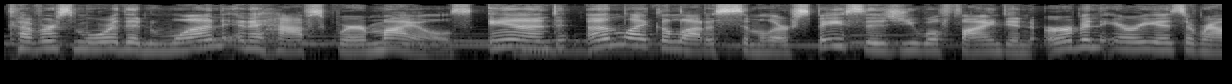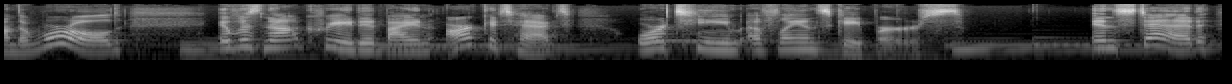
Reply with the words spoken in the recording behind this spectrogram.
covers more than one and a half square miles, and unlike a lot of similar spaces you will find in urban areas around the world, it was not created by an architect or team of landscapers. Instead,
